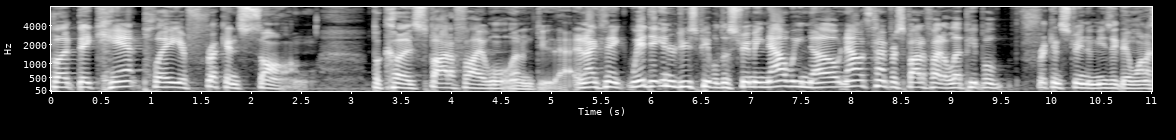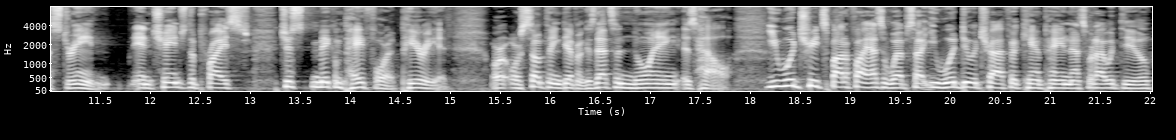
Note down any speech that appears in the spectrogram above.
but they can't play your frickin' song because Spotify won't let them do that. And I think we had to introduce people to streaming. Now we know. Now it's time for Spotify to let people freaking stream the music they want to stream and change the price. Just make them pay for it, period. Or, or something different because that's annoying as hell. You would treat Spotify as a website. You would do a traffic campaign. That's what I would do.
